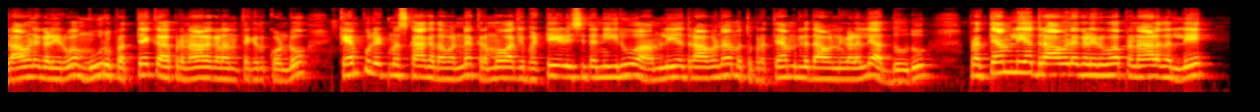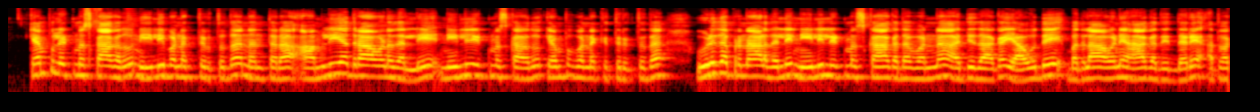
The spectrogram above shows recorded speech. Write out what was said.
ದ್ರಾವಣಗಳಿರುವ ಮೂರು ಪ್ರತ್ಯೇಕ ಪ್ರಣಾಳಗಳನ್ನು ತೆಗೆದುಕೊಂಡು ಕೆಂಪು ಲಿಟ್ಮಸ್ ಕಾಗದವನ್ನು ಕ್ರಮವಾಗಿ ಬಟ್ಟಿ ಇಳಿಸಿದ ನೀರು, ಆಮ್ಲೀಯ ದ್ರಾವಣ ಮತ್ತು ಪ್ರತ್ಯಾಮ್ಲೀಯ ದ್ರಾವಣಗಳಲ್ಲಿ ಅದ್ದುವುದು. ಪ್ರತ್ಯಾಮ್ಲೀಯ ದ್ರಾವಣಗಳಿರುವ ಪ್ರಣಾಳದಲ್ಲಿ ಕೆಂಪು ಲಿಟ್ಮಸ್ ಕಾಗದು ನೀಲಿ ಬಣ್ಣಕ್ಕೆ ತಿರುತ್ತದೆ ನಂತರ ಆಮ್ಲೀಯ ದ್ರಾವಣದಲ್ಲಿ ನೀಲಿ ಲಿಟ್ಮಸ್ ಕಾಗದು ಕೆಂಪು ಬಣ್ಣಕ್ಕೆ ತಿರುಗ್ತದೆ, ಉಳಿದ ಪ್ರಣಾಳದಲ್ಲಿ ನೀಲಿ ಲಿಟ್ಮಸ್ ಕಾಗದವನ್ನು ಅದ್ದಿದಾಗ ಯಾವುದೇ ಬದಲಾವಣೆ ಆಗದಿದ್ದರೆ ಅಥವಾ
